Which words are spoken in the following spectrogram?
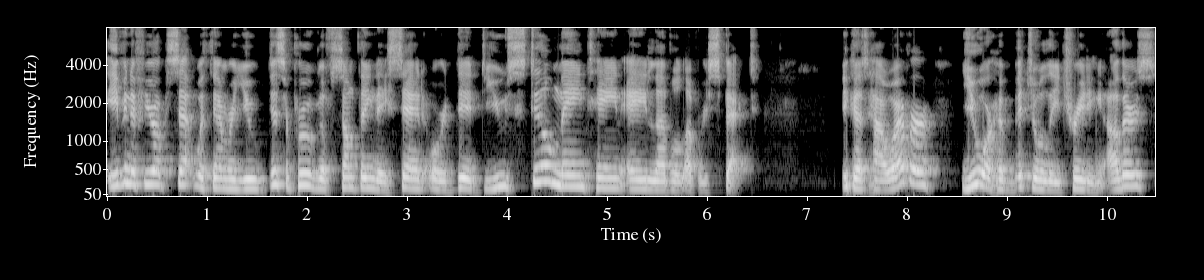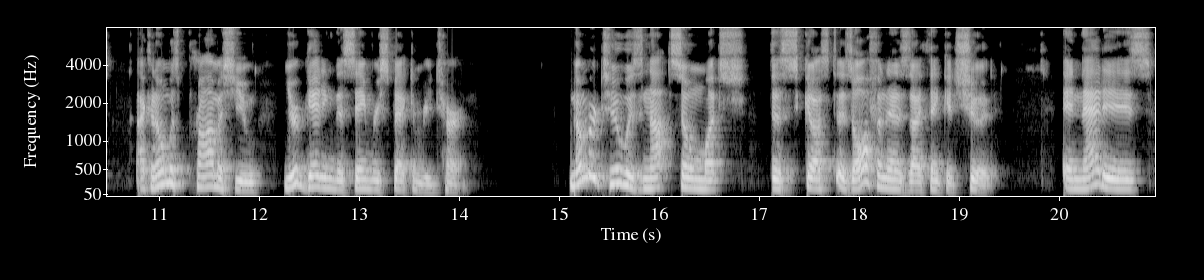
even if you're upset with them or you disapprove of something they said or did, do you still maintain a level of respect? Because however you are habitually treating others, I can almost promise you you're getting the same respect in return. Number two is not so much discussed as often as I think it should, and that is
